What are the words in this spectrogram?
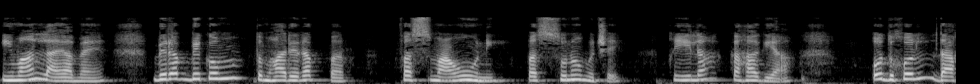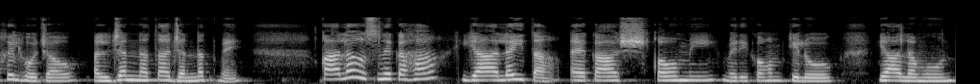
ایمان لایا میں بے رب تمہارے رب پر فسماؤنی پس سنو مجھے۔ قیلا کہا گیا، ادخل داخل ہو جاؤ الجنتا جنت میں۔ کالا اس نے کہا، یا لئیتا اے کاش قومی، میری قوم کے لوگ، یا لمون،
